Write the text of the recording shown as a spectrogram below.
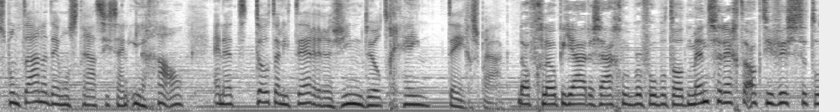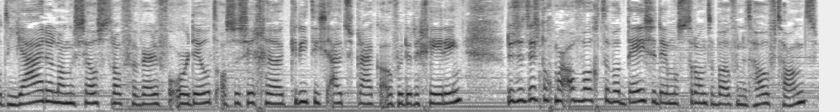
Spontane demonstraties zijn illegaal en het totalitaire regime duldt geen tegenspraak. De afgelopen jaren zagen we bijvoorbeeld dat mensenrechtenactivisten tot jarenlange celstraffen werden veroordeeld als ze zich eh, kritisch uitspraken over de regering. Dus het is nog maar afwachten wat deze demonstranten boven het hoofd hangt.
